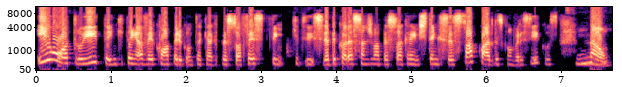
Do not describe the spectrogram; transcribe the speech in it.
E um outro item que tem a ver com a pergunta que a pessoa fez, tem, que se a decoração de uma pessoa crente tem que ser só quadros com versículos? Uhum. Não.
